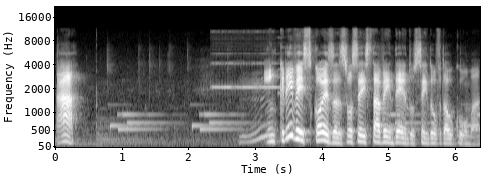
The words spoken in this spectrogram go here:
Ah, Incríveis coisas você está vendendo, sem dúvida alguma.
